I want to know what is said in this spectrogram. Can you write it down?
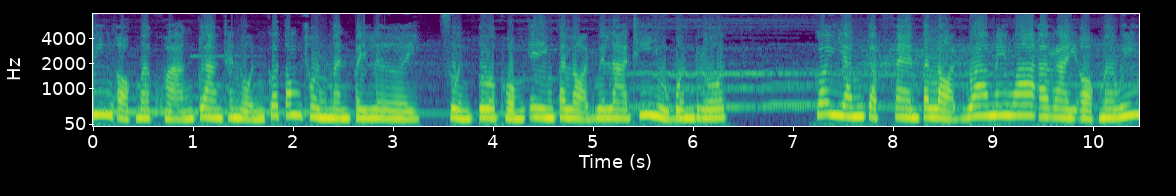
วิ่งออกมาขวางกลางถนนก็ต้องชนมันไปเลย ส่วนตัวผมเองตลอดเวลาที่อยู่บนรถ ก็ย้ำกับแฟนตลอดว่าไม่ว่าอะไรออกมาวิ่ง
